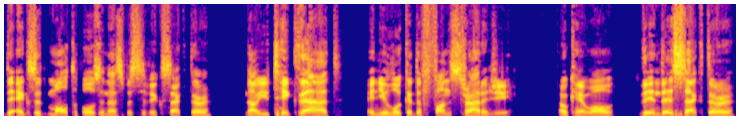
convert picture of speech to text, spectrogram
the exit multiples in that specific sector? Now you take that and you look at the fund strategy. Okay, well, in this sector,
